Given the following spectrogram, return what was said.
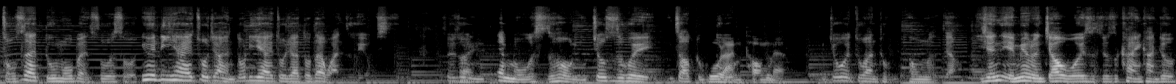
总是在读某本书的时候，因为厉害作家很多，厉害作家都在玩这个游戏。所以说你在某个时候，你就是会，你只要读突然通了，你就会突然通通了。这样以前也没有人教我，我也是就是看一看就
